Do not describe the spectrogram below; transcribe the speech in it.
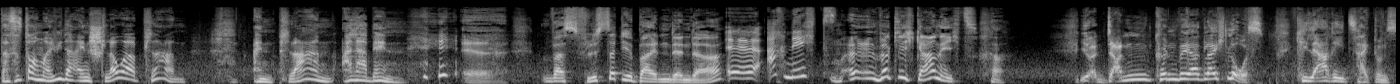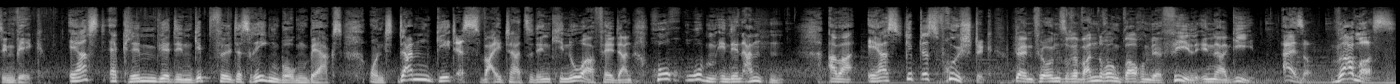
Das ist doch mal wieder ein schlauer Plan. Ein Plan à la Ben. Was flüstert ihr beiden denn da? Äh, ach nichts. Äh, wirklich gar nichts. Ja, dann können wir ja gleich los. Kilari zeigt uns den Weg. Erst erklimmen wir den Gipfel des Regenbogenbergs und dann geht es weiter zu den Quinoa-Feldern hoch oben in den Anden. Aber erst gibt es Frühstück, denn für unsere Wanderung brauchen wir viel Energie. Also, vamos!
